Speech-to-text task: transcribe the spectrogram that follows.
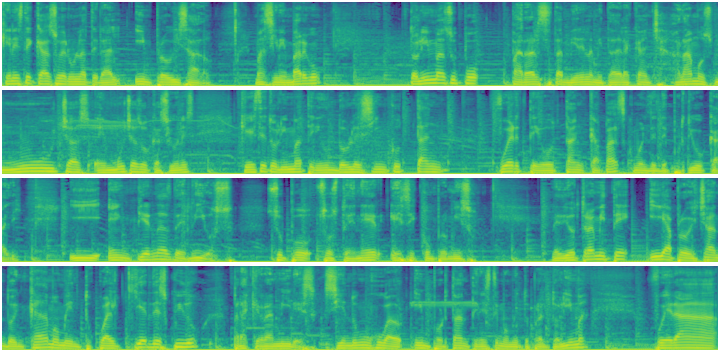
que en este caso era un lateral improvisado. Más sin embargo, Tolima supo pararse también en la mitad de la cancha. Hablamos muchas, en muchas ocasiones que este Tolima tenía un doble 5 tan fuerte o tan capaz como el del Deportivo Cali. Y en piernas de Ríos supo sostener ese compromiso. Le dio trámite y aprovechando en cada momento cualquier descuido para que Ramírez, siendo un jugador importante en este momento para el Tolima, fuera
